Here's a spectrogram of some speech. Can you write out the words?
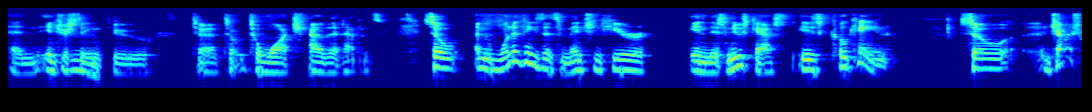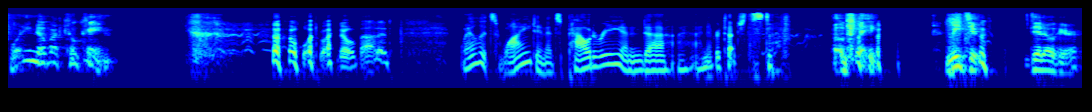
and interesting to, to to to watch how that happens. So, I mean, one of the things that's mentioned here in this newscast is cocaine. So, Josh, what do you know about cocaine? what do I know about it? Well, it's white and it's powdery, and uh, I, I never touched the stuff. Okay. Me too. Ditto here.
